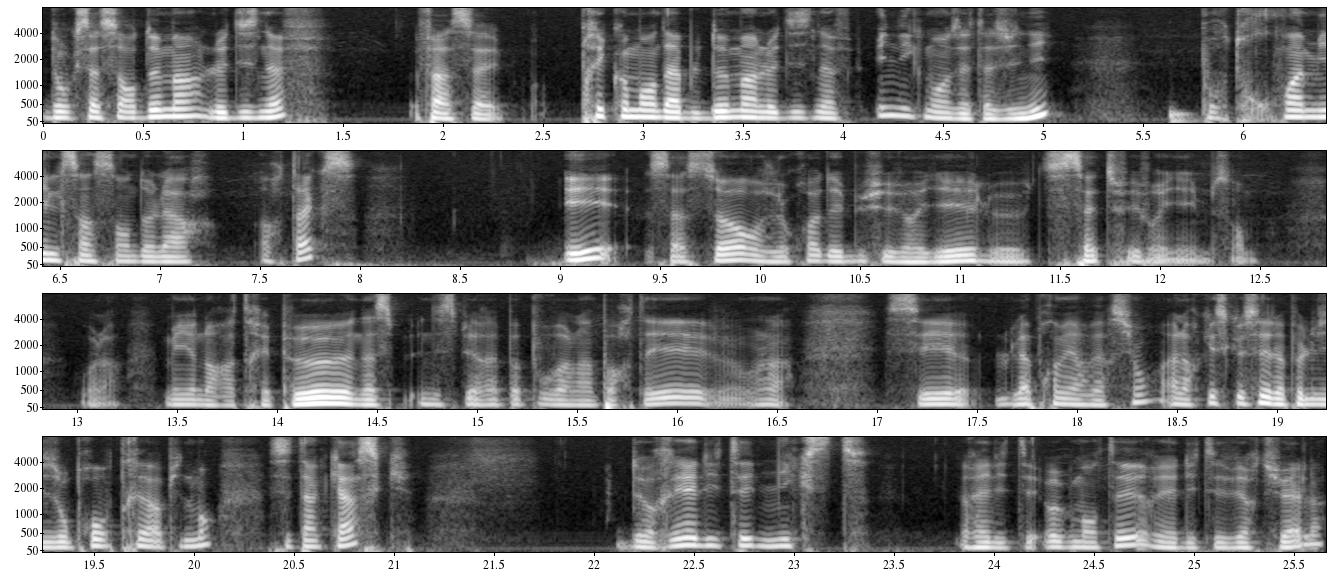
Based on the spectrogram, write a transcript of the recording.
Donc ça sort demain le 19. Enfin, c'est précommandable demain le 19 uniquement aux États-Unis pour 3500 dollars hors taxe. Et ça sort, je crois, début février, le 7 février, il me semble. Voilà. Mais il y en aura très peu, n'espérez pas pouvoir l'importer. euh, Voilà. C'est la première version. Alors qu'est-ce que c'est l'Apple Vision Pro? Très rapidement, c'est un casque de réalité mixte, réalité augmentée, réalité virtuelle,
